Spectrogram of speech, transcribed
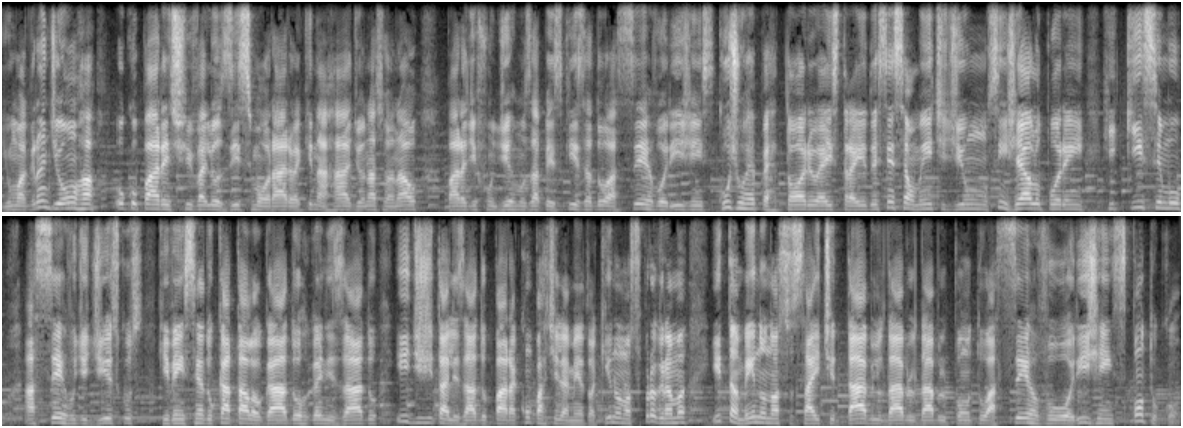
e uma grande honra ocupar este valiosíssimo horário horário aqui na Rádio Nacional para difundirmos a pesquisa do Acervo Origens, cujo repertório é extraído essencialmente de um singelo, porém riquíssimo acervo de discos que vem sendo catalogado, organizado e digitalizado para compartilhamento aqui no nosso programa e também no nosso site www.acervoorigens.com.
